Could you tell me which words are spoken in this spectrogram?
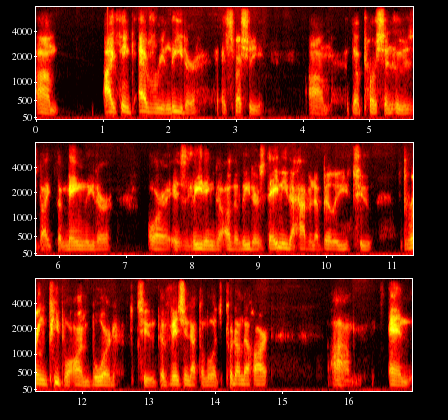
Um, I think every leader, especially um, the person who's like the main leader or is leading the other leaders, they need to have an ability to bring people on board to the vision that the Lord's put on their heart. Um, and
